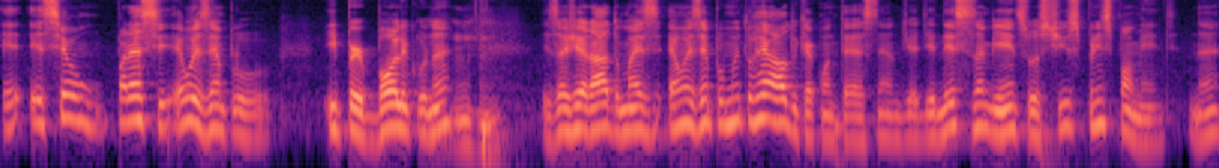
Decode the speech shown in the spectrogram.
esse é um parece é um exemplo hiperbólico, né? Uhum. Exagerado, mas é um exemplo muito real do que acontece né, no dia a dia nesses ambientes hostis, principalmente, né?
